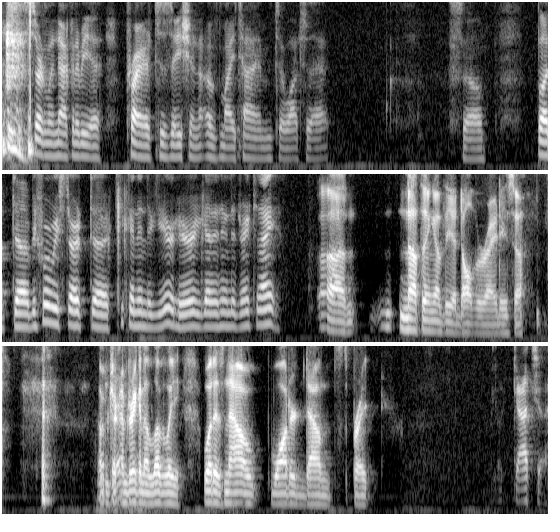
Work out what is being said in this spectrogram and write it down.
it's certainly not going to be a prioritization of my time to watch that. So, but uh, before we start uh, kicking into gear here, you got anything to drink tonight? Uh, nothing of the adult variety. So I'm dr- I'm drinking a lovely what is now watered down Sprite. Gotcha,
